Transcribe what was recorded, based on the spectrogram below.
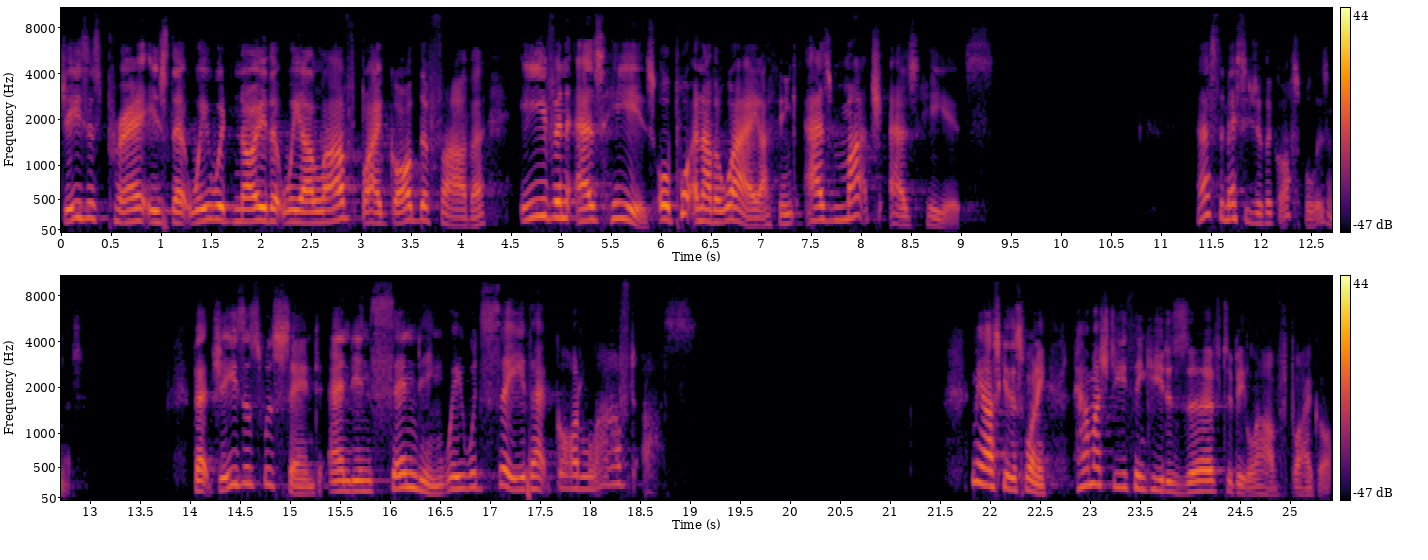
Jesus' prayer is that we would know that we are loved by God the Father even as He is. Or put another way, I think, as much as He is. That's the message of the gospel, isn't it? That Jesus was sent, and in sending, we would see that God loved us. Let me ask you this morning how much do you think you deserve to be loved by God?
